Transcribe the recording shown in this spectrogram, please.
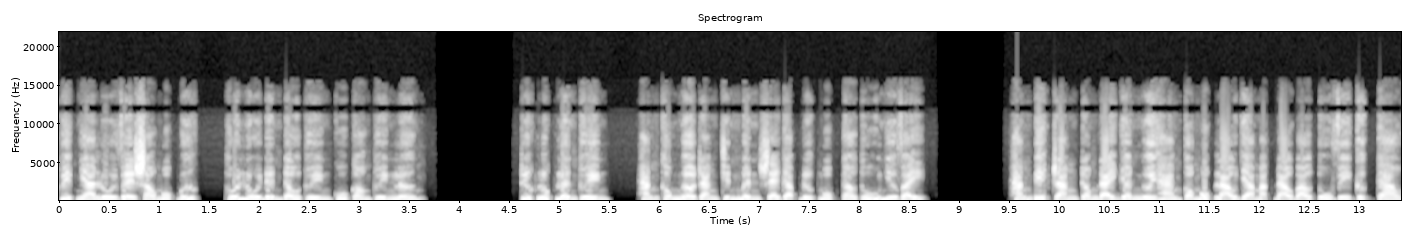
Huyết nha lui về sau một bước, thối lui đến đầu thuyền của con thuyền lớn. Trước lúc lên thuyền hắn không ngờ rằng chính mình sẽ gặp được một cao thủ như vậy. Hắn biết rằng trong đại doanh người hán có một lão già mặc đạo bào tu vi cực cao,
